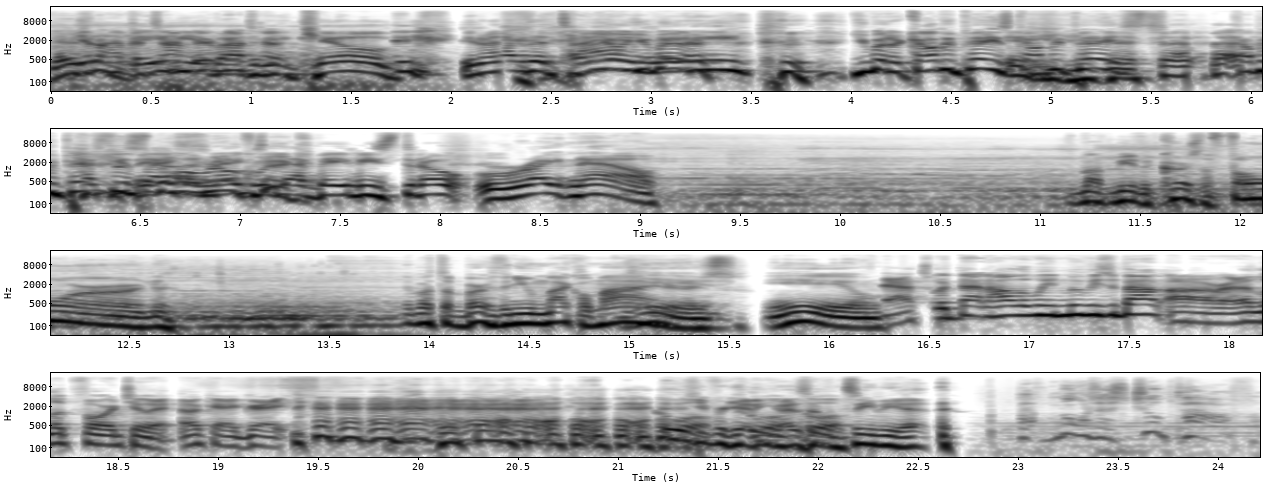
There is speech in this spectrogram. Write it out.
There's You don't a have the baby time. They're about, about to be killed. You don't have the time, yo, you lady. better you better copy paste, copy paste, copy paste this They all real next to quick. that baby's throat right now. It's about to be the curse of Thorn. They're about to birth a new Michael Myers. Ew. That's what that Halloween movie's about. All right, I look forward to it. Okay, great. I Cool, keep forgetting cool, you guys cool. haven't seen it yet. That mortar's too powerful.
